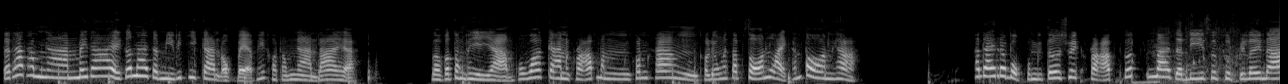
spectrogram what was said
แต่ถ้าทำงานไม่ได้ก็น่าจะมีวิธีการออกแบบให้เขาทำงานได้ค่ะ เราก็ต้องพยายาม เพราะว่าการ craft มันค่อนข้างเขาเรียกว่าซับซ้อนหลายขั้นตอนค่ะ ถ้าได้ระบบคอมพิวเตอร์ช่วย craft ก็น่าจะดีสุดๆไปเลยนะ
